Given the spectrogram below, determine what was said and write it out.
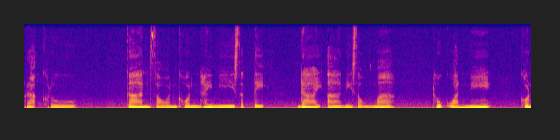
พระครู การสอนคนให้มีสติ ได้อานิสงส์มาก ทุกวันนี้ คน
